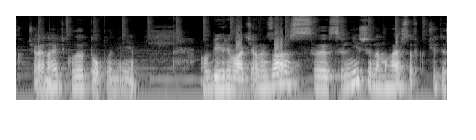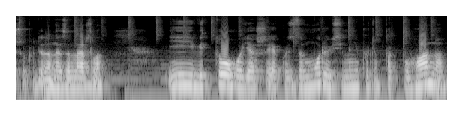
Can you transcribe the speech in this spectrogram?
включаю, навіть коли отоплення є обігрівач. Але зараз е, сильніше намагаюся включити, щоб людина не замерзла. І від того я ще якось заморююсь, і мені потім так погано.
